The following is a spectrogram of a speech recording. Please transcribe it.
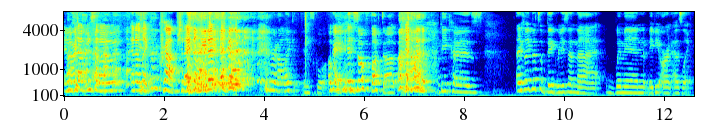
in our episode, and I was like, crap, should I delete it? We're not like in school. Okay, it's so fucked up because I feel like that's a big reason that women maybe aren't as like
